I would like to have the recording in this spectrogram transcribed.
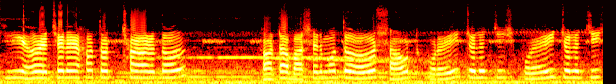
কি হয়েছে রে ছাড় দল? ফাটা বাসের মতো শাউট করেই চলেছিস করেই চলেছিস।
